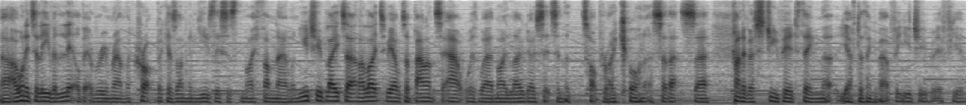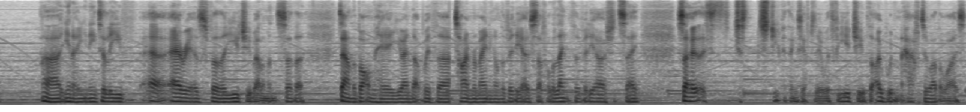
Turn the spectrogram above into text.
Uh, I wanted to leave a little bit of room around the crop because I'm going to use this as my thumbnail on YouTube later, and I like to be able to balance it out with where my logo sits in the top right corner. So that's uh, kind of a stupid thing that you have to think about for YouTube if you. Uh, you know, you need to leave uh, areas for the YouTube elements so that down the bottom here you end up with uh, time remaining on the video stuff, or the length of the video, I should say. So it's just stupid things you have to deal with for YouTube that I wouldn't have to otherwise.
